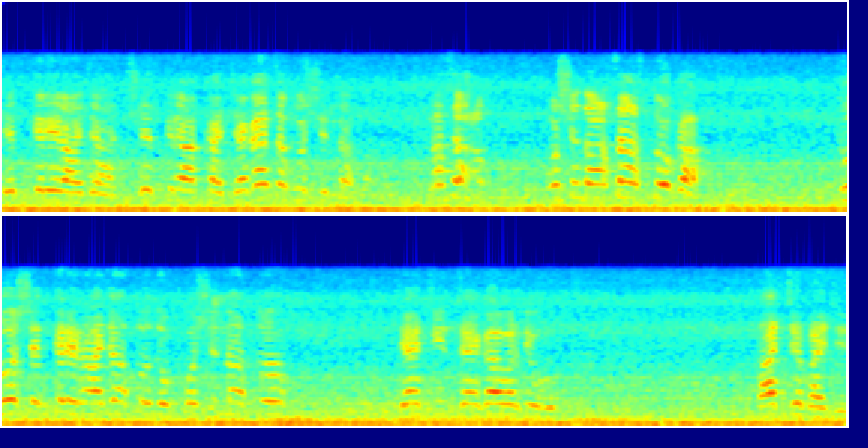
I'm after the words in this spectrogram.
शेतकरी राजा शेतकरी अख्खा जगाचा पोशिंदा. कसा पोशिंदा असा असतो का? जो शेतकरी राजा असतो जो पोशिंदा असतो त्याची जगावरती हो- राज्य पाहिजे.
